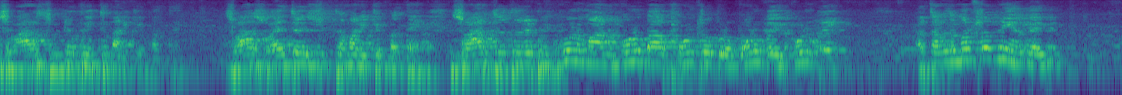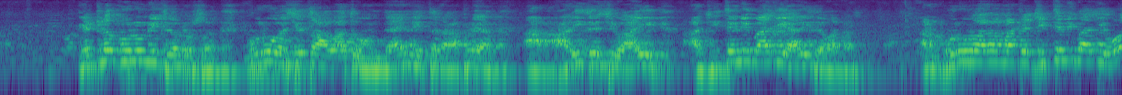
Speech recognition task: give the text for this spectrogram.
શ્વાસ છૂટે પછી તમારી કિંમત થાય. શ્વાસ હોય તો તમારી કિંમત થાય. શ્વાસ જતો રહે પછી કોણ માન, કોણ બાપ, કોણ છોકરો, કોણ ભાઈ કોણ ભાઈ? અત્યારે તો મતલબ નહીં હગાઈ. એટલે ગુરુની જરૂર છે. ગુરુ હશે તો આ વાતો સમજાય તો આપણે આ હારી જશું આવી આ જીતેની બાજી હારી જવાના છે. અને ગુરુવાળા માટે જીતેની બાજી હો.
